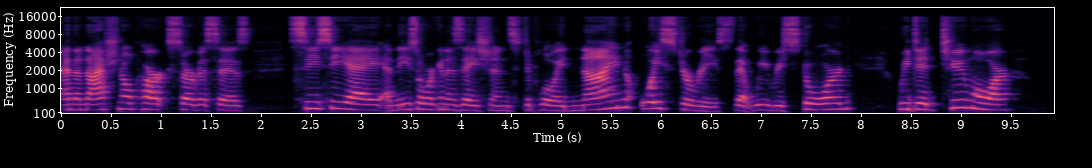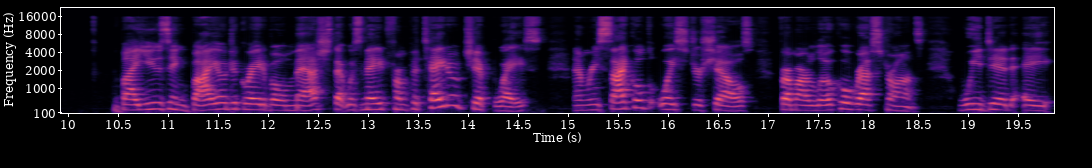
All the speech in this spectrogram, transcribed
and the National Park Services, CCA, and these organizations deployed nine oyster reefs that we restored. We did two more by using biodegradable mesh that was made from potato chip waste and recycled oyster shells from our local restaurants. We did a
